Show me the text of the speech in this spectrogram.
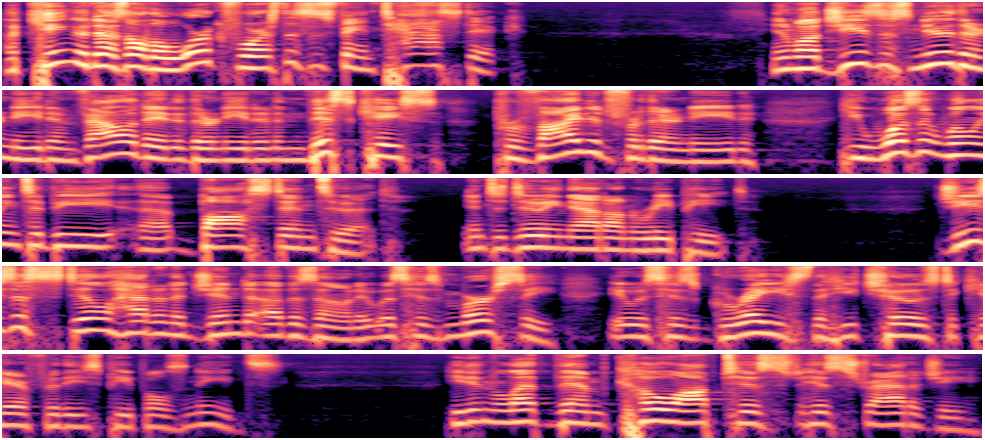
a king who does all the work for us, this is fantastic. And while Jesus knew their need and validated their need, and in this case, provided for their need, he wasn't willing to be uh, bossed into it, into doing that on repeat. Jesus still had an agenda of his own. It was his mercy, it was his grace that he chose to care for these people's needs. He didn't let them co opt his, his strategy.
